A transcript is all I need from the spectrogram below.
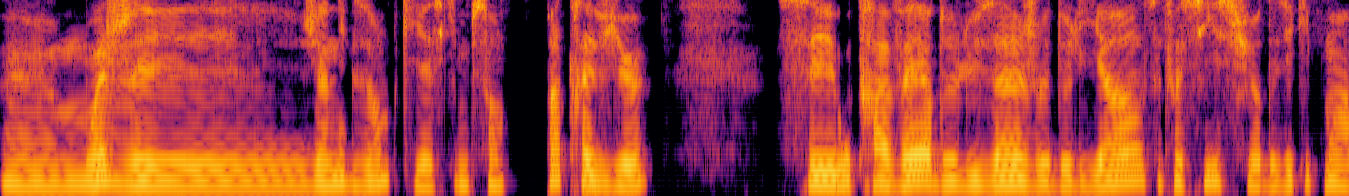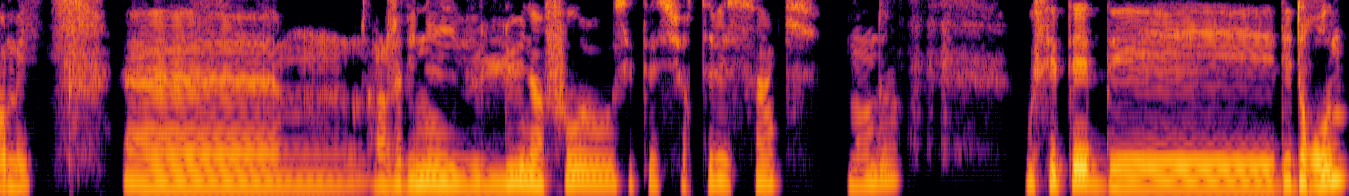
Moi, j'ai un exemple qui est ce qui me semble pas très vieux. C'est au travers de l'usage de l'IA, cette fois-ci sur des équipements armés. Euh, alors j'avais lu une info, c'était sur TV5 Monde, où c'était des, drones,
